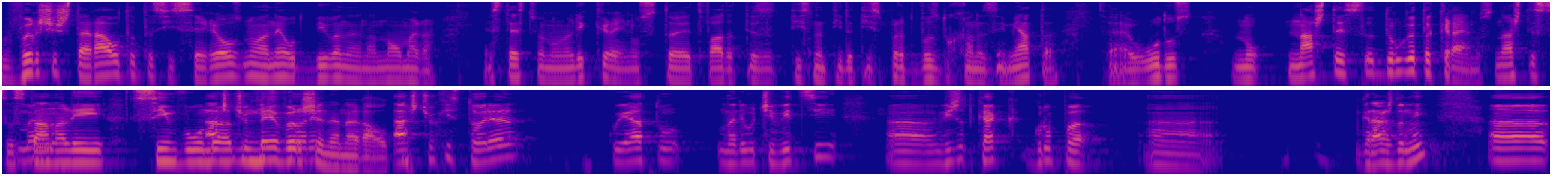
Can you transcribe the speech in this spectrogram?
вършеща работата си сериозно, а не отбиване на номера. Естествено, нали, крайността е това да те затиснат и да ти спрат въздуха на земята. Това е лудост. Но нашите са другата крайност. Нашите са станали символ на невършене на работа. Аз чух история, която нали, очевидци а, виждат как група а, граждани а,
